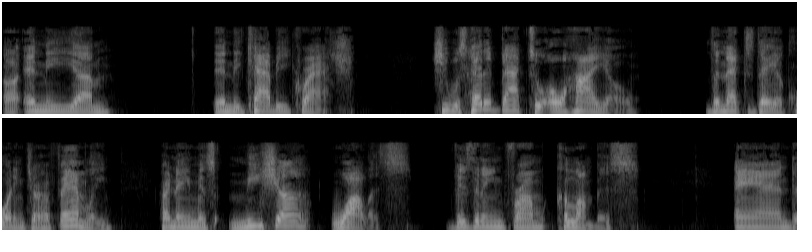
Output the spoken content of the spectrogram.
uh, in the um, in the cabbie crash. She was headed back to Ohio the next day, according to her family. Her name is Misha Wallace, visiting from Columbus. And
